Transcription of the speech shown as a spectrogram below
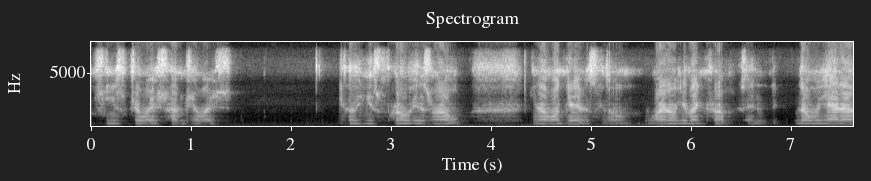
she's Jewish, I'm Jewish. You know, he's pro-Israel. You know, what gives? You know, why don't you like Trump? And you know, we had a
